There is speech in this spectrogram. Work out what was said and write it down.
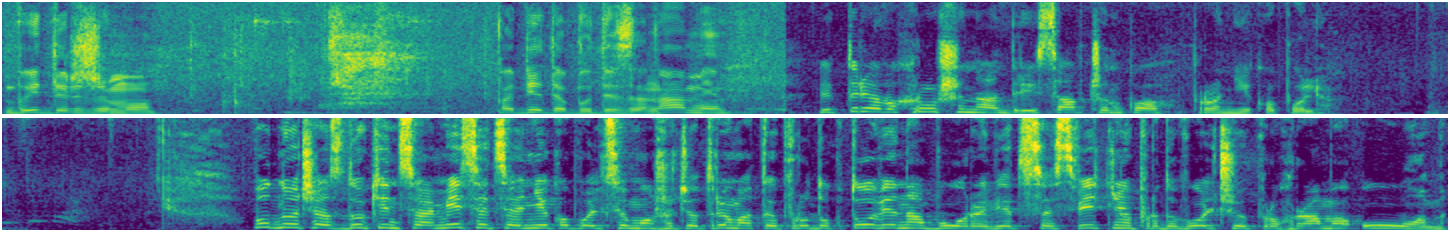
видержимо. Побіда буде за нами. Вікторія Вахрушина, Андрій Савченко про Нікополь. Водночас до кінця місяця нікопольці можуть отримати продуктові набори від Всесвітньої продовольчої програми ООН.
